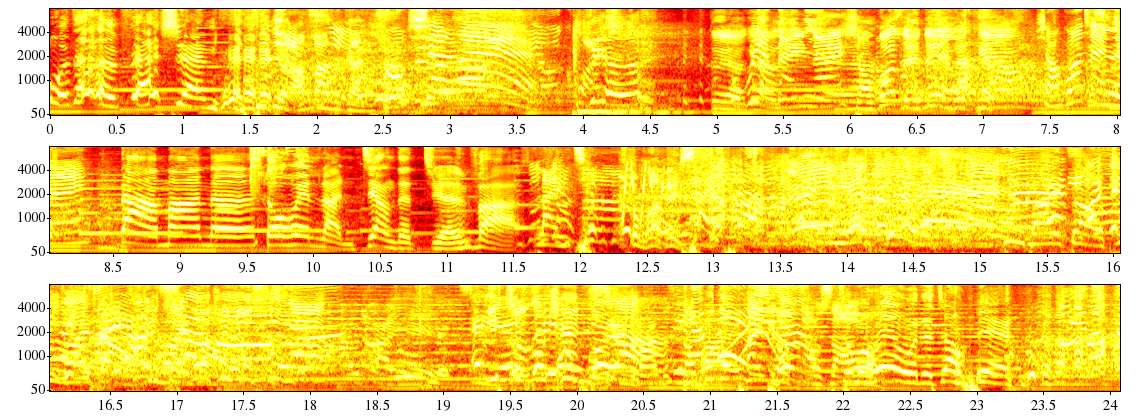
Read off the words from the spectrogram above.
我这很 fashion 哎真的有阿嬷的感觉。好像哎，这个对啊，奶奶，小瓜奶奶。也 OK 啊。小瓜奶奶，大妈呢都会染这样的卷发，懒酱，怎么很像？自拍照，自拍照，你转过去就是啊，白耶。哎，你转过去对啊，找不到拍你后脑勺。怎么会有我的照片？你的背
